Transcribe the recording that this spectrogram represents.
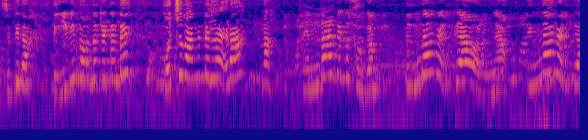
അസുട്ടിതാ ടി വി തുറന്നിട്ടിട്ടുണ്ട്. കൊച്ചു കാണണ്ടല്ലേ എടാ. എന്താ സുഖം? തിന്നാ കിടക്കുക ഉറങ്ങുക. തിന്നാ കിടക്കുക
